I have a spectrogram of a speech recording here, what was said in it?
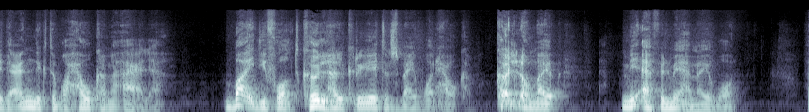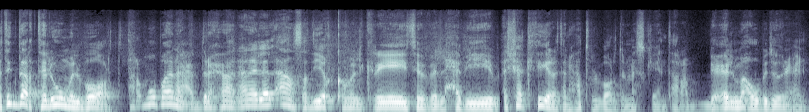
إذا عندك تبغى حوكمة أعلى by default كل هال creatives ما يبغون حوكمة. كلهم ما ي... 100% ما يبغون. فتقدر تلوم ال board. ترى مو أنا عبد الرحمن أنا للان صديقكم ال creative الحبيب. أشياء كثيرة تنحط في ال board المسكين ترى بعلم أو بدون علم.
